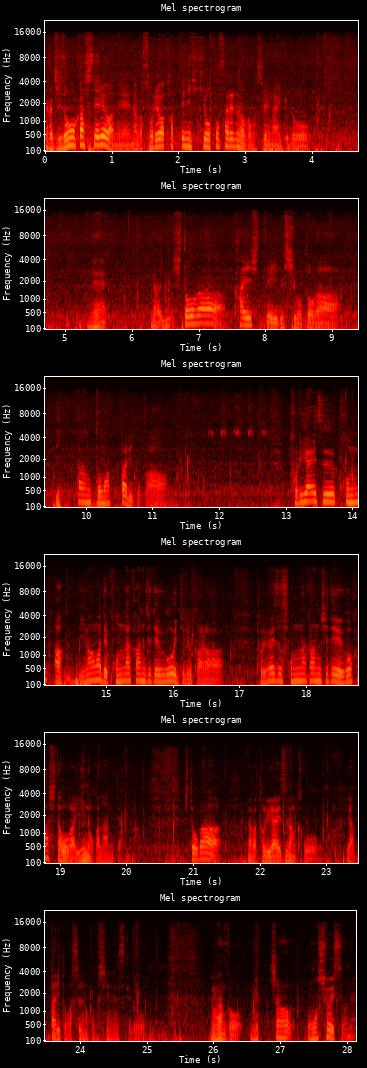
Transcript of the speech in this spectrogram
か自動化してればねなんかそれは勝手に引き落とされるのかもしれないけど。ね。なんか人が介している仕事が一旦止まったりとかとりあえずこんあ今までこんな感じで動いてるからとりあえずそんな感じで動かした方がいいのかなみたいな。人がなんかとりあえずなんかこうやったりとかするのかもしれないですけどでもなんかめっちゃ面白いですよね。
